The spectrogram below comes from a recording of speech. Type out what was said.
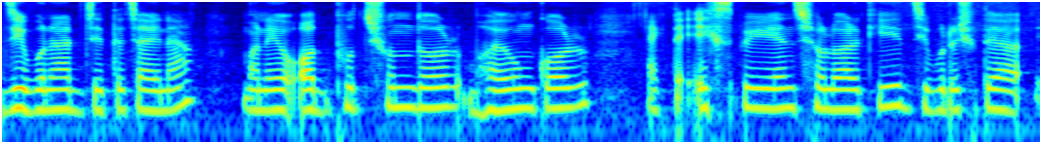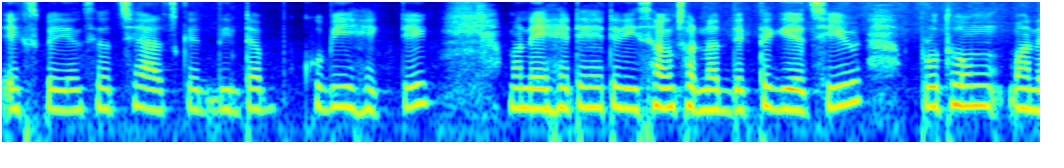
জীবনে আর যেতে চায় না। মানে অদ্ভুত সুন্দর, ভয়ঙ্কর একটা এক্সপিরিয়েন্স হলো আর কি। জীবনের শুধু এক্সপিরিয়েন্স হচ্ছে আজকের দিনটা খুবই হেকটিক মানে হেঁটে হেঁটে রিসাং ঝর্ণার দেখতে গিয়েছি। প্রথম মানে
